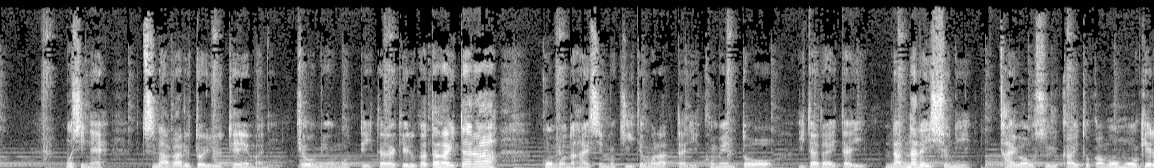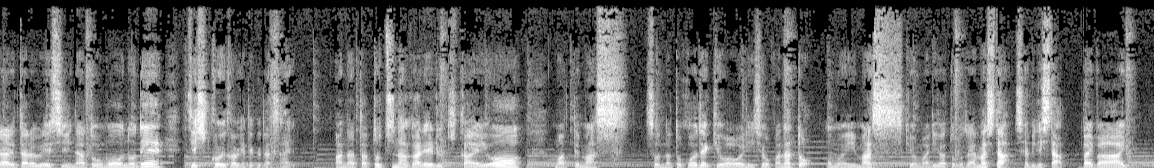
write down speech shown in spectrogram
もしね、つながるというテーマに興味を持っていただける方がいたら今後の配信も聞いてもらったりコメントをいただいたりなんなら一緒に対話をする会とかも設けられたら嬉しいなと思うのでぜひ声かけてください。あなたとつながれる機会を待ってます。そんなところで今日は終わりにしようかなと思います。今日もありがとうございました。シャビでした。バイバイ。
